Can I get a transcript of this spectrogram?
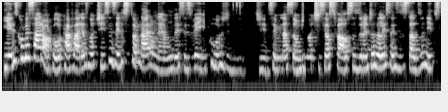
e eles começaram a colocar várias notícias, eles se tornaram né, um desses veículos de, de disseminação de notícias falsas durante as eleições dos Estados Unidos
